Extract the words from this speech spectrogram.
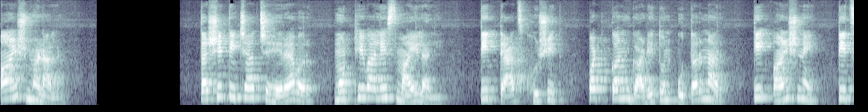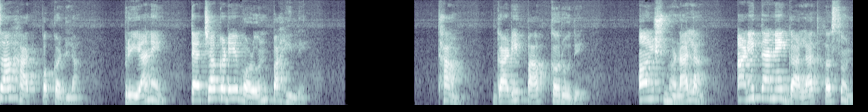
अंश म्हणाला. तशी तिच्या चेहऱ्यावर मोठीवाली स्माईल आली. ती त्याच खुशीत पटकन गाडीतून उतरणार की अंशने तिचा हात पकडला. प्रियाने त्याच्याकडे वळून पाहिले. थांब गाडी पाक करू दे अंश म्हणाला आणि त्याने गालात हसून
